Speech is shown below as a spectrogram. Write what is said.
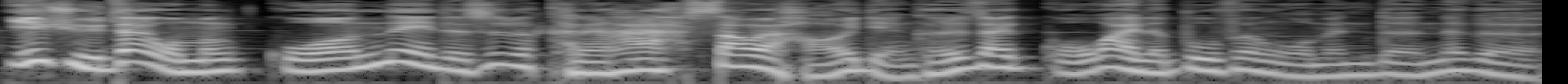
也许在我们国内的是不是可能还稍微好一点，可是在国外的部分，我们的那个、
